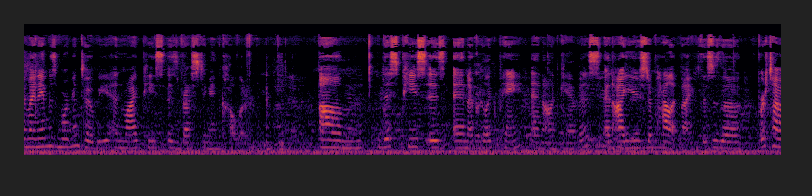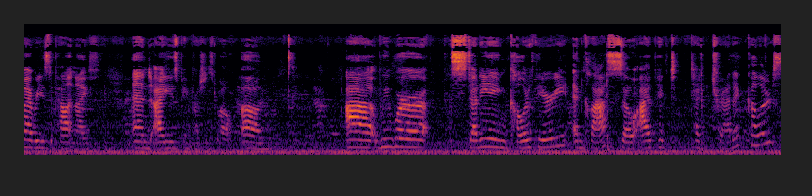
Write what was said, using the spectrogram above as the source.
Hi, my name is Morgan Tobey and my piece is Resting in Color. Um, this piece is in acrylic paint and on canvas and I used a palette knife. This is the first time I ever used a palette knife and I use paintbrush as well. Um, uh, we were studying color theory in class so I picked tetradic colors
